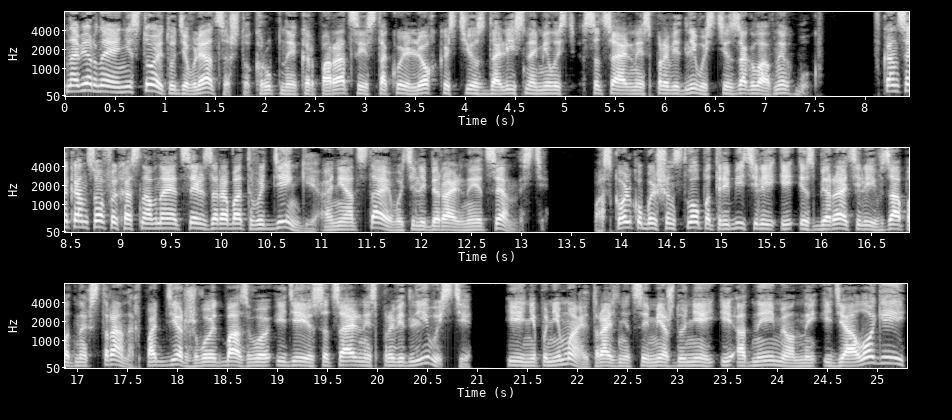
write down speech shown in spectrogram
Наверное, не стоит удивляться, что крупные корпорации с такой легкостью сдались на милость социальной справедливости заглавных букв. В конце концов, их основная цель – зарабатывать деньги, а не отстаивать либеральные ценности. Поскольку большинство потребителей и избирателей в западных странах поддерживают базовую идею социальной справедливости и не понимают разницы между ней и одноименной идеологией,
